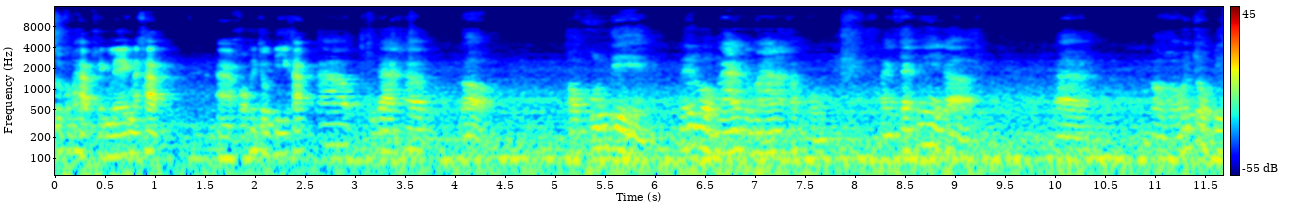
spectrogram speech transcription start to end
สุขภาพแข็งแรงนะครับอ่าขอให้โชคดีครับ ครับคุณดาครับก็ขอบคุณที่ได้ร่วมงานกันมานะครับผม หลังจากนี้ก็เอ่อก็ขอให้โชคดี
